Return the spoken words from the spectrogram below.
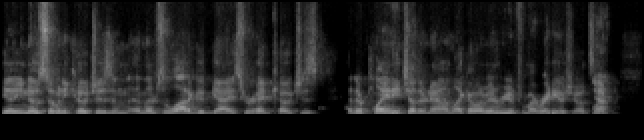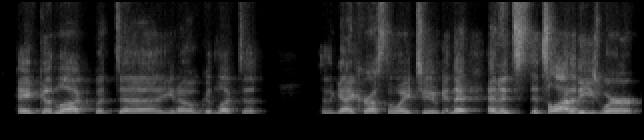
you know, you know, so many coaches, and and there's a lot of good guys who are head coaches, and they're playing each other now. And like I'm interviewing for my radio show, it's Yeah. like, hey, good luck, but uh, you know, good luck to to the guy across the way too. And that, and it's it's a lot of these where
